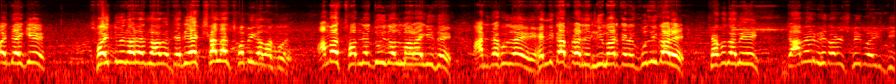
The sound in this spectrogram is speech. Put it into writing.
ওই দেখি শহীদ মিনারে যাবে রিক্সালা ছবি গেলা করে আমার সামনে দুইজন মারা গেছে। আর দেখুন হেলিকপ্টারে নিমার করে গুলি করে সেখন আমি গ্রামের ভিতরে শুই পড়েছি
